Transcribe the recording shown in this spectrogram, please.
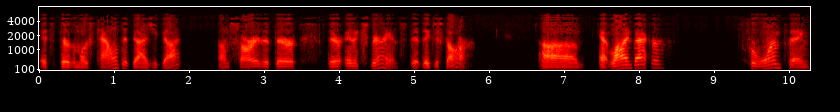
It's they're the most talented guys you got. I'm sorry that they're they're inexperienced. They, they just are. Um, at linebacker, for one thing,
